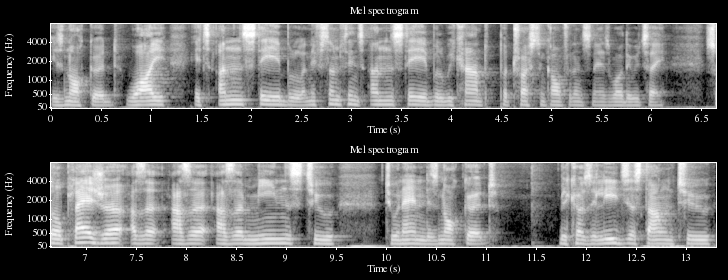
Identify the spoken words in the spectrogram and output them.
is not good. Why? It's unstable. And if something's unstable, we can't put trust and confidence in it, is what they would say. So pleasure as a as a as a means to to an end is not good because it leads us down to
